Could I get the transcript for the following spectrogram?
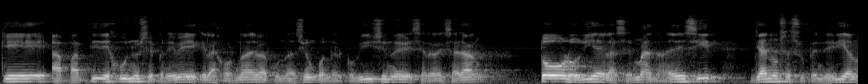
que a partir de junio se prevé que la jornada de vacunación contra el COVID-19 se realizarán todos los días de la semana, es decir, ya no se suspenderían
